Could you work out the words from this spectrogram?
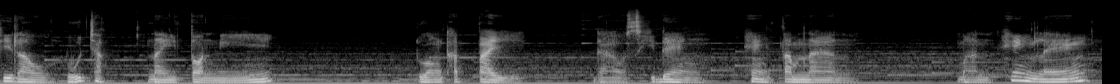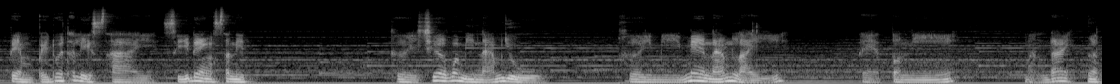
ที่เรารู้จักในตอนนี้ ดวงถัดไป ดาวสีแดง แห่งตำนาน มันแห้งแล้งเต็มไปด้วยทะเลทราย สีแดงสนิท เคยเชื่อว่ามีน้ำอยู่ เคยมีแม่น้ำไหล แต่ตอนนี้มันได้เหือด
